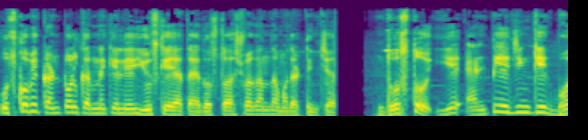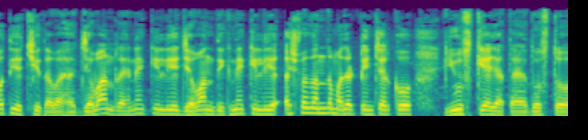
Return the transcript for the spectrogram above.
उसको भी कंट्रोल करने के लिए यूज़ किया जाता है दोस्तों, अश्वगंधा मदर टिंचर दोस्तों, ये एंटी एजिंग की एक बहुत ही अच्छी दवा है। जवान रहने के लिए, जवान दिखने के लिए अश्वगंधा मदर टिंचर को यूज़ किया जाता है दोस्तों।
